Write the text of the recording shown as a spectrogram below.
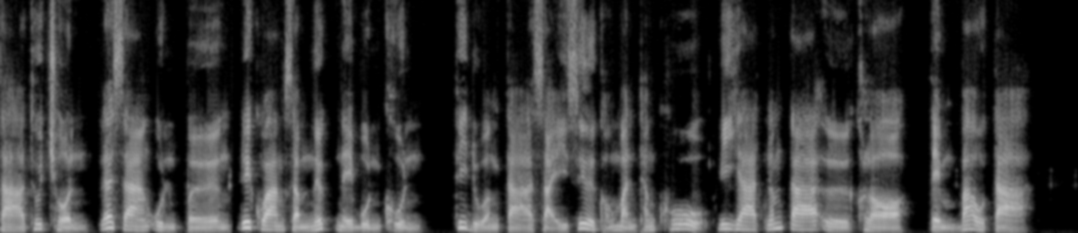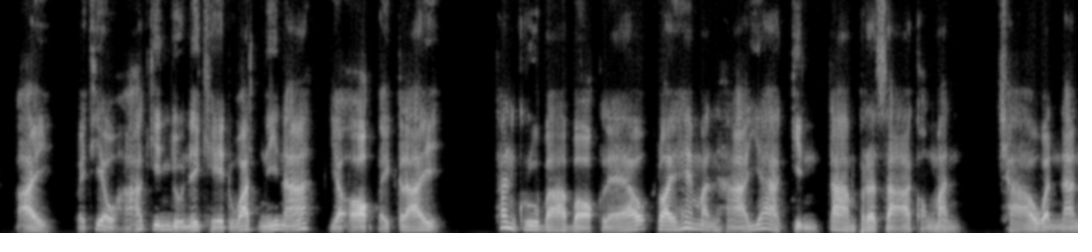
สาธุชนและสางอุ่นเปิง ด้วยความสำนึกในบุญคุณ ที่ดวงตาใสซื่อของมันทั้งคู่ มีหยาดน้ำตาเอ่อคลอ เต็มเบ้าตา ไป ไปเที่ยวหากินอยู่ในเขตวัดนี้นะ อย่าออกไปไกล ท่านครูบาบอกแล้ว ปล่อยให้มันหาหญ้ากินตามประษาของมัน เช้าวันนั้น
